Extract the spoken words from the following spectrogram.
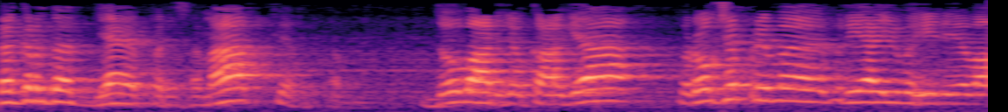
प्रकृत अध्याय पर समाप्त दो बार जो कहा गया, परोक्ष वही देवा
